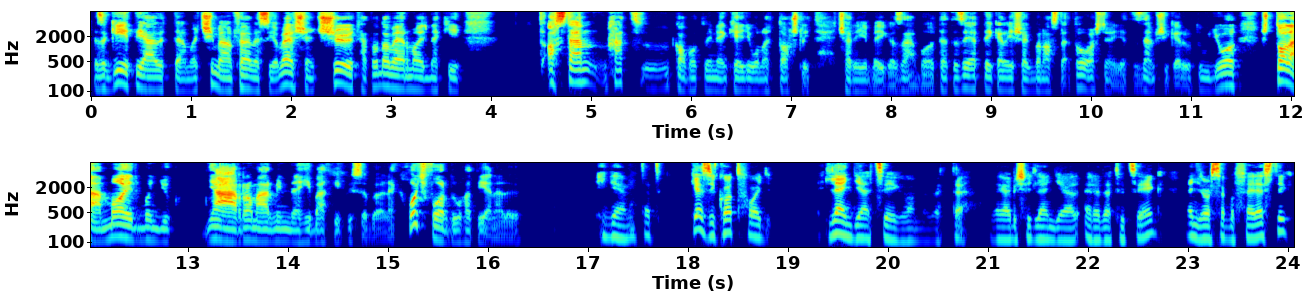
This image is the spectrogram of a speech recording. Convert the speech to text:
ez a GTA 5-tel majd simán felveszi a versenyt, sőt, hát odaver majd neki aztán hát kapott mindenki egy jó nagy taslit cserébe igazából. Tehát az értékelésekben azt lehet olvasni, hogy ez nem sikerült úgy jól, és talán majd mondjuk nyárra már minden hibát kiküszöbölnek. Hogy fordulhat ilyen elő? Igen, tehát kezdjük ott, hogy egy lengyel cég van mögötte, legalábbis egy lengyel eredetű cég, Lengyelországban fejlesztik,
